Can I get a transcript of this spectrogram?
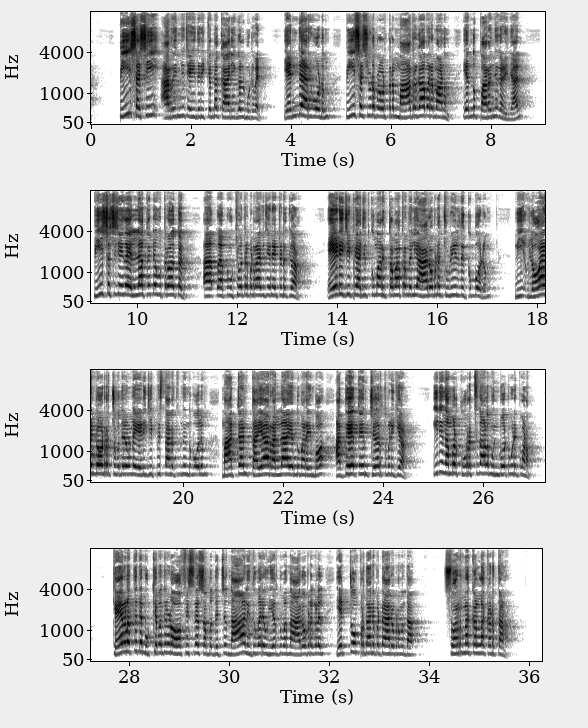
പി ശശി അറിഞ്ഞു ചെയ്തിരിക്കുന്ന കാര്യങ്ങൾ മുഴുവൻ എന്റെ അറിവോടും പി ശശിയുടെ പ്രവർത്തനം മാതൃകാപരമാണ് എന്ന് പറഞ്ഞു കഴിഞ്ഞാൽ പി ശശി ചെയ്ത എല്ലാത്തിന്റെ ആ, മുഖ്യമന്ത്രി Pinarayi Vijayan ഏറ്റെടുക്കുകയാണ്. A D G P Ajith Kumar ഇത്രമാത്രം വലിയ ആരോപണം ചുഴിയിൽ നിൽക്കുമ്പോഴും നീ ലോ ആൻഡ് ഓർഡർ ചുമതലയുള്ള എ ഡി ജി പി സ്ഥാനത്ത് നിന്ന് പോലും മാറ്റാൻ തയ്യാറല്ല എന്ന് പറയുമ്പോൾ അദ്ദേഹത്തെയും ചേർത്ത് പിടിക്കുകയാണ്. ഇനി നമ്മൾ കുറച്ച് നാൾ മുൻപോട്ട് കൂടി പോകണം കേരളത്തിന്റെ മുഖ്യമന്ത്രിയുടെ ഓഫീസിനെ സംബന്ധിച്ച് നാൾ ഇതുവരെ ഉയർന്നു വന്ന ആരോപണങ്ങളിൽ ഏറ്റവും പ്രധാനപ്പെട്ട ആരോപണം എന്താ? സ്വർണക്കള്ളക്കടത്താണ്.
